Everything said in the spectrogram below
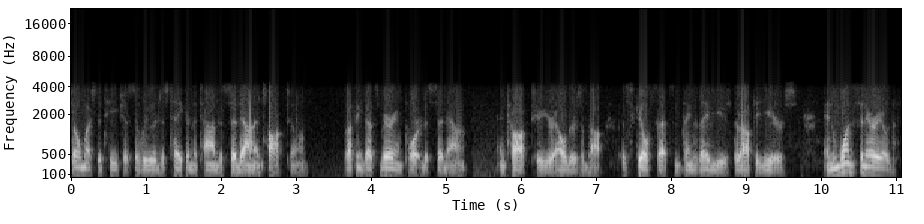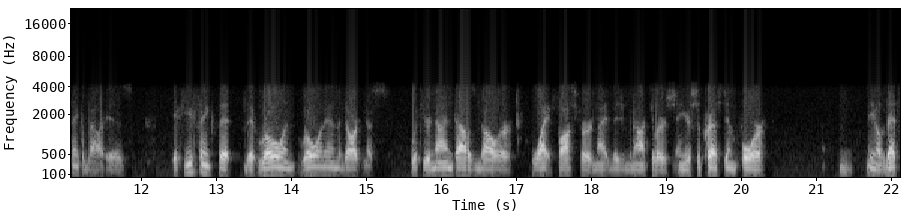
so much to teach us if we would just taken the time to sit down and talk to them. So I think that's very important to sit down and talk to your elders about the skill sets and things they've used throughout the years. And one scenario to think about is if you think that that rolling rolling in the darkness with your nine thousand dollar white phosphor night vision binoculars and your suppressed M4, you know that's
